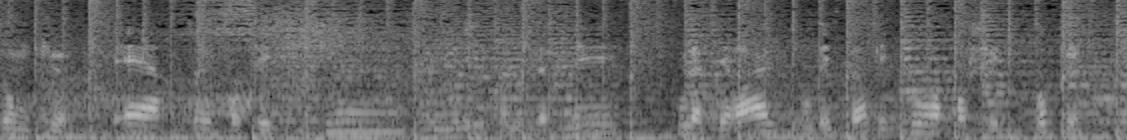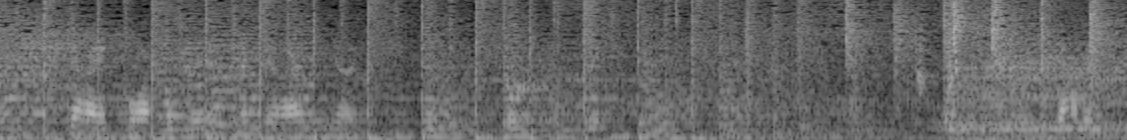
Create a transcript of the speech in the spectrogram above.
Donc, euh, air de protection, une section déplacée, coup latéral, coup estoc et coup rapproché. Ok. Carré, coup rapproché, latéral. problem.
